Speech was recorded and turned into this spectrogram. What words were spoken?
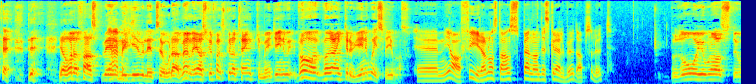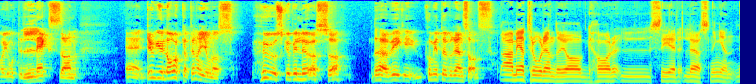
det, jag håller fast vid, nej, men... vid Julie Tor där. Men jag skulle faktiskt kunna tänka mig Genie Vad, vad rankar du Genie Weasley Jonas? Um, ja, fyra någonstans. Spännande skrällbud, absolut. Bra Jonas, du har gjort läxan. Eh, du är ju lagkapten Jonas. Hur ska vi lösa det här? Vi kom ju inte överens alls. Ja, men jag tror ändå jag har, ser lösningen.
